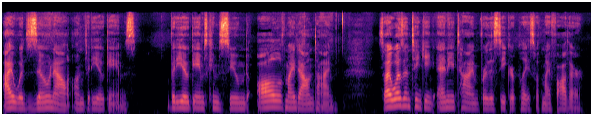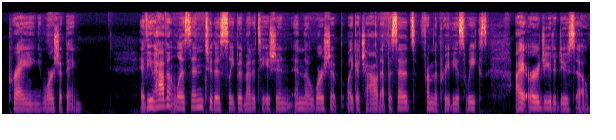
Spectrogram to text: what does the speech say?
I would zone out on video games. Video games consumed all of my downtime. So, I wasn't taking any time for the secret place with my father, praying and worshiping. If you haven't listened to the sleep and meditation and the worship like a child episodes from the previous weeks, I urge you to do so.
